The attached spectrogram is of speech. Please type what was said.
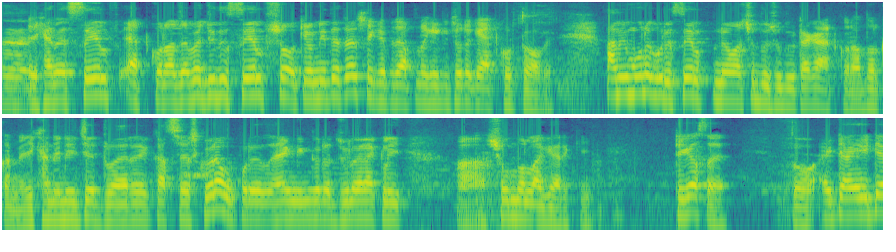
হ্যাঁ। এখানে সেলফ অ্যাড করা যাবে। যদি সেলফ সহ কেউ নিতে চায় সেক্ষেত্রে আপনাকে কিছু টাকা অ্যাড করতে হবে। আমি মনে করি সেলফ নেওয়া শুধু শুধু টাকা অ্যাড করা দরকার নেই। এখানে নিচে ড্রয়ারের কাজ শেষ করে উপরে হ্যাঙ্গিং করে ঝুলে রাখলেই সুন্দর লাগে আর কি। ঠিক আছে? তো এটা এটা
